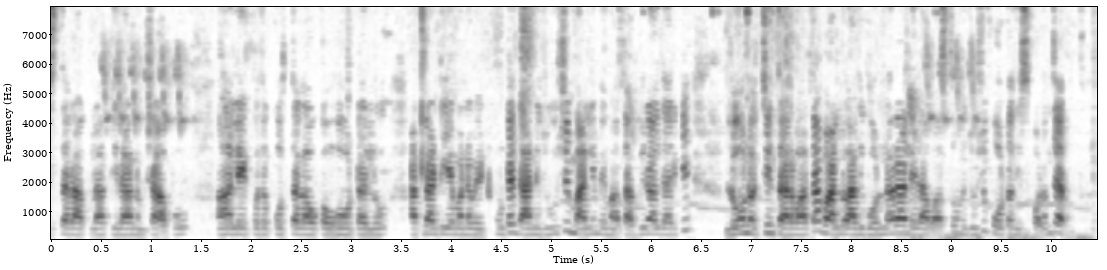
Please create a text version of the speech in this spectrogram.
ఇస్తరాకుల కిరాణం షాపు లేకపోతే కొత్తగా ఒక హోటల్ అట్లాంటివి ఏమైనా పెట్టుకుంటే దాన్ని చూసి మళ్ళీ మేము ఆ సభ్యురాల దగ్గరికి లోన్ వచ్చిన తర్వాత వాళ్ళు అది కొన్నారా లేదా ఆ వస్తువుని చూసి ఫోటో తీసుకోవడం జరుగుతుంది.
